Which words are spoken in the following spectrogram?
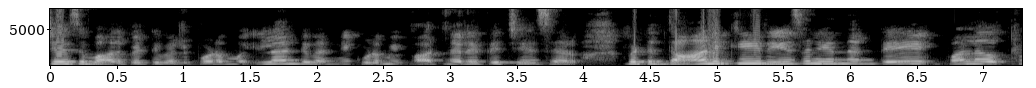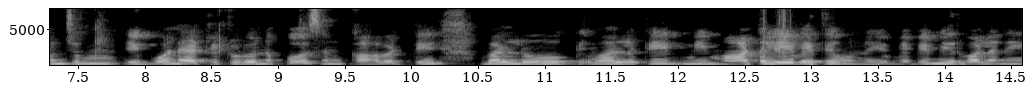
చేసి బాధ పెట్టి వెళ్ళిపోవడము ఇలాంటివన్నీ కూడా మీ పార్ట్నర్ అయితే చేశారు. బట్ దానికి రీజన్ ఏంటంటే వాళ్ళ కొంచెం ఈగో అండ్ యాటిట్యూడ్ ఉన్న పర్సన్ కాబట్టి వాళ్ళు వాళ్ళకి మీ మాటలు ఏవైతే ఉన్నాయో మేబీ మీరు వాళ్ళని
